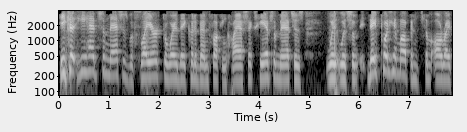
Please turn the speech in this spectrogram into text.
He could. He had some matches with Flair to where they could have been fucking classics. He had some matches with with some. They put him up in some all right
